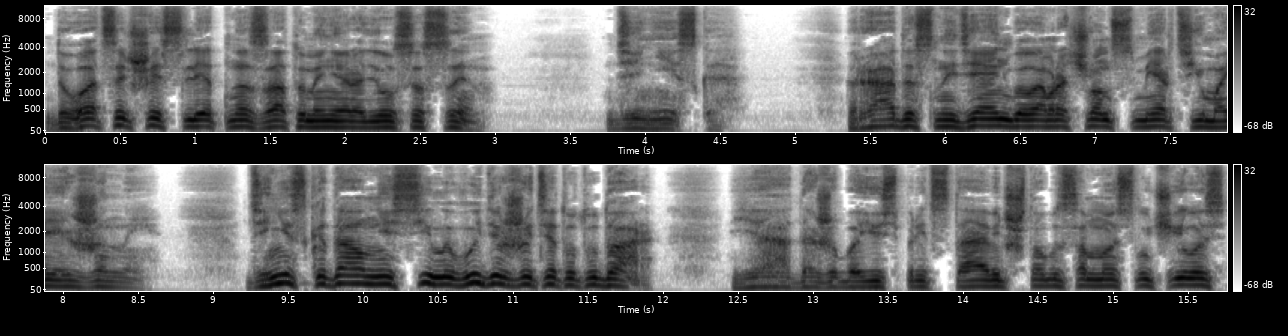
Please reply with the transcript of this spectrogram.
Двадцать шесть лет назад у меня родился сын. Дениска. Радостный день был омрачен смертью моей жены. Дениска дал мне силы выдержать этот удар. Я даже боюсь представить, что бы со мной случилось,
